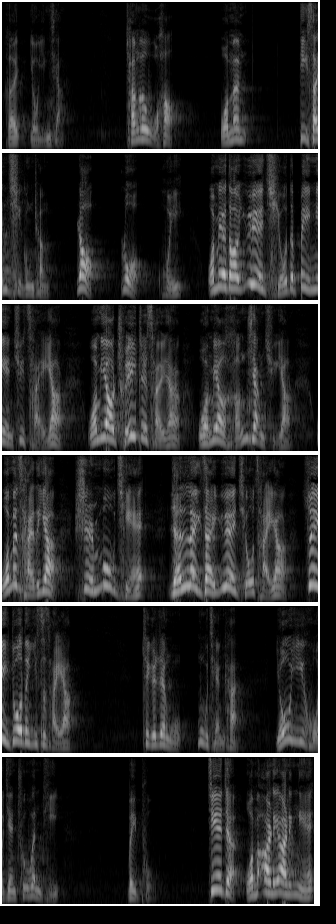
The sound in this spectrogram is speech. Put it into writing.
和有影响。嫦娥五号，我们第三期工程绕、落、回，我们要到月球的背面去采样，我们要垂直采样，我们要横向取样。我们采的样是目前。人类在月球采样最多的一次采样，这个任务目前看，由于火箭出问题未卜。接着，我们二零二零年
